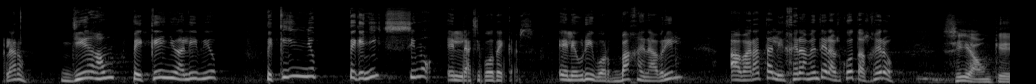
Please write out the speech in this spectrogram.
claro, llega un pequeño alivio, pequeño, pequeñísimo, en las hipotecas. El Euribor baja en abril, abarata ligeramente las cuotas, Jero. Sí, aunque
